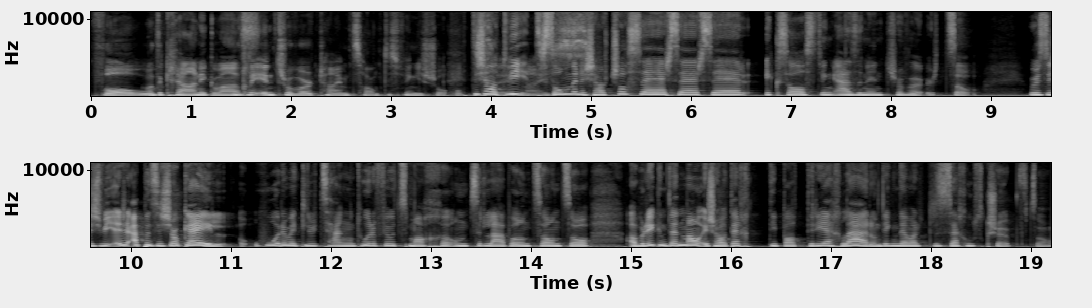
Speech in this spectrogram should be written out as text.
voll. Oder keine Ahnung ein was. bisschen Introvert-Time zu haben, das finde ich schon. Das ist halt wie, nice. der Sommer ist halt schon sehr, sehr, sehr exhausting as an introvert. So. Weil es ist wie, eben, es ist schon geil, hure mit Leuten zu hängen und hure viel zu machen und zu erleben und so und so. Aber irgendwann mal ist halt echt die Batterie echt leer und irgendwann mal ist es echt ausgeschöpft. So.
